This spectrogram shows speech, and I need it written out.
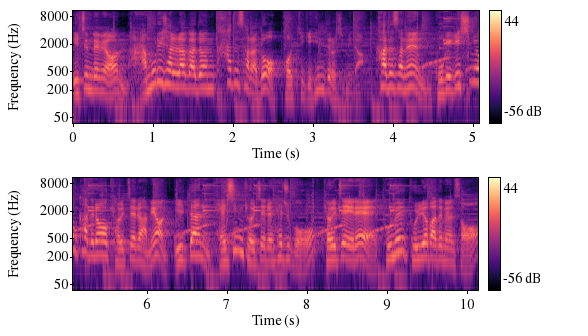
이쯤 되면 아무리 잘 나가던 카드사라도 버티기 힘들어집니다. 카드사는 고객이 신용카드로 결제를 하면 일단 대신 결제를 해주고 결제일에 돈을 돌려받으면서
